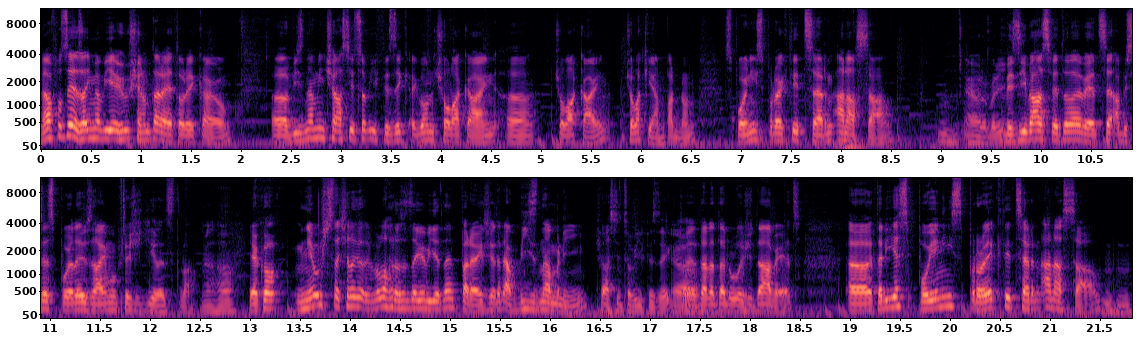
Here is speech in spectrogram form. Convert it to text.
No a v podstatě zajímavý je už jenom ta retorika, jo. Eh, významný částicový fyzik Egon Cholakain, uh, Cholakain, Cholakian, pardon, spojený s projekty CERN a NASA, jo, dobrý. Vyzývá světové vědce, aby se spojili v zájmu přežití lidstva. Aha. Jako, mě už stačilo, bylo hrozně zajímavé vidět ten projekt, že je teda významný částicový fyzik, jo. to je teda ta důležitá věc, uh, který je spojený s projekty CERN a NASA. Mm-hmm.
